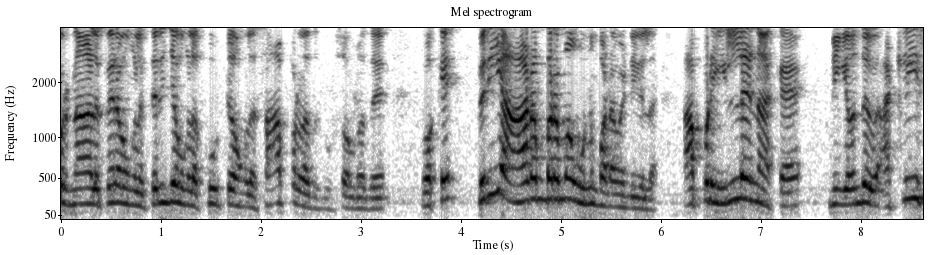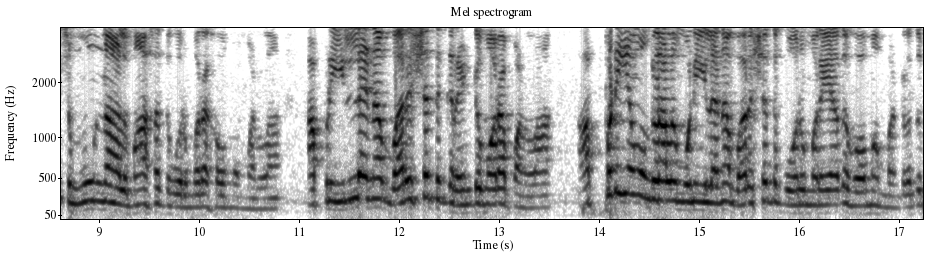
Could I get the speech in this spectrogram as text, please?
ஒரு நாலு பேர் அவங்களுக்கு தெரிஞ்சவங்களை கூப்பிட்டு அவங்கள சாப்பிட்றதுக்கு சொல்றது ஓகே பெரிய ஆடம்பரமா ஒன்றும் பண்ண வேண்டியதில்லை. அப்படி இல்லைனாக்க நீங்க வந்து அட்லீஸ்ட் மூணு நாலு மாசத்துக்கு ஒரு முறை ஹோமம் பண்ணலாம். அப்படி இல்லைன்னா வருஷத்துக்கு ரெண்டு முறை பண்ணலாம். அப்படியும் உங்களால முடியலன்னா வருஷத்துக்கு ஒரு முறையாவது ஹோமம் பண்றது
